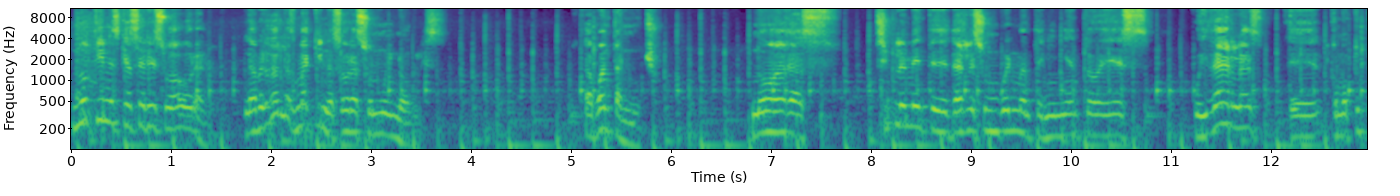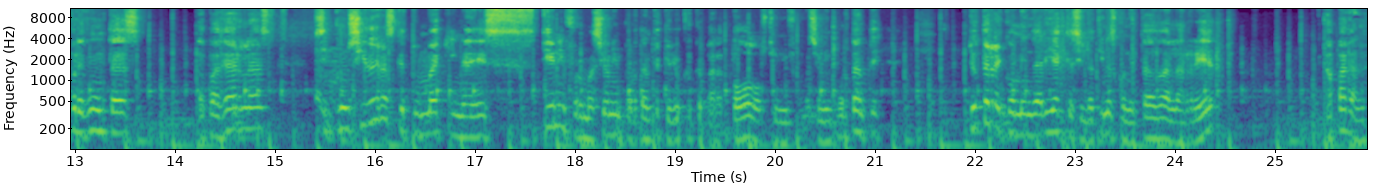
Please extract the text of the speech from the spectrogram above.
No tienes que hacer eso ahora. La verdad las máquinas ahora son muy nobles. Aguantan mucho. No hagas, simplemente darles un buen mantenimiento es cuidarlas, eh, como tú preguntas, apagarlas. Si consideras que tu máquina es, tiene información importante, que yo creo que para todos tiene información importante, yo te recomendaría que si la tienes conectada a la red, apágala.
